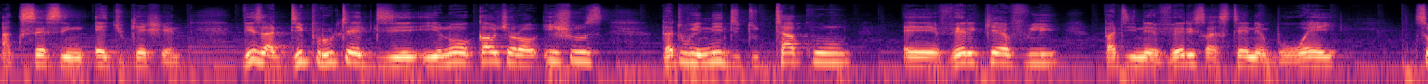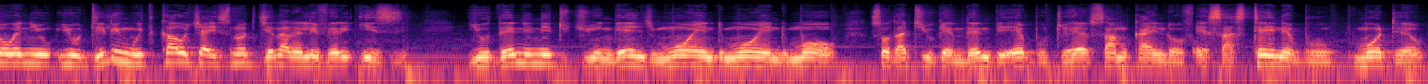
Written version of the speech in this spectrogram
accessing education. These are deep rooted, you know, cultural issues that we need to tackle uh, very carefully, but in a very sustainable way. So when you, you're dealing with culture, it's not generally very easy. You then need to engage more and more and more so that you can then be able to have some kind of a sustainable model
